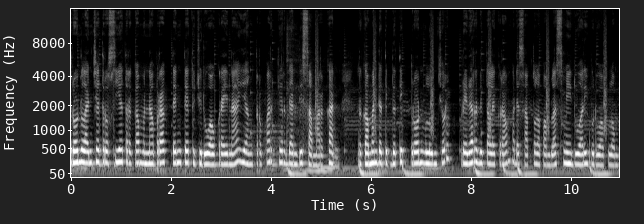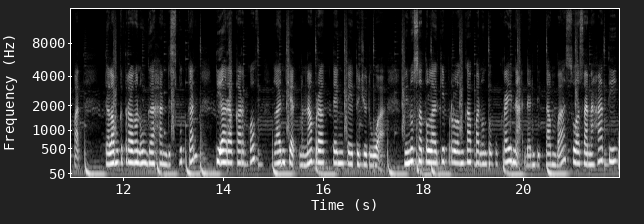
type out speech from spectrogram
Drone Lancet Rusia terekam menabrak tank T-72 Ukraina yang terparkir dan disamarkan. Rekaman detik-detik drone meluncur beredar di Telegram pada Sabtu 18 Mei 2024. Dalam keterangan unggahan disebutkan di arah Kharkov, Lancet menabrak tank T-72. Minus satu lagi perlengkapan untuk Ukraina dan ditambah suasana hati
